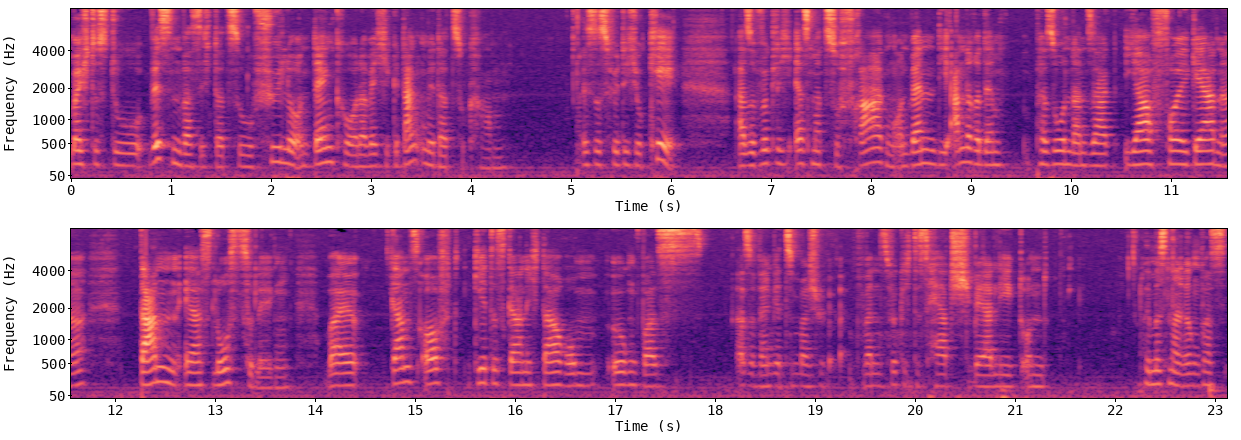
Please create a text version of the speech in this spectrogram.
Möchtest du wissen, was ich dazu fühle und denke oder welche Gedanken mir dazu kamen? Ist es für dich okay? Also wirklich erstmal zu fragen. Und wenn die andere Person dann sagt, ja, voll gerne, dann erst loszulegen. Weil ganz oft geht es gar nicht darum, irgendwas, also wenn wir zum Beispiel, wenn es wirklich das Herz schwer liegt und wir müssen dann irgendwas,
